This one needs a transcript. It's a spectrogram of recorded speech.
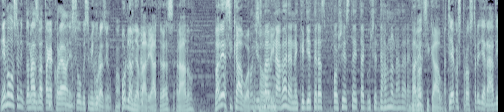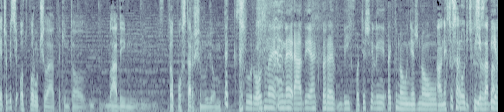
nemohol som im to nazvať tak, ako reálne sú, by som ich urazil. No. Podľa mňa varia teraz ráno. Varia si kávu, ako Oni sa už majú hovorí. navarené, keď je teraz po šiestej, tak už je dávno navarené. Varia si kávu. A ty ako z prostredia rádia, čo by si odporúčila takýmto mladým, to postarším ľuďom? Tak sú rôzne iné rádia, ktoré by ich potešili peknou, nežnou... Ale nechcú sa nudiť, chcú sa zabávať.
